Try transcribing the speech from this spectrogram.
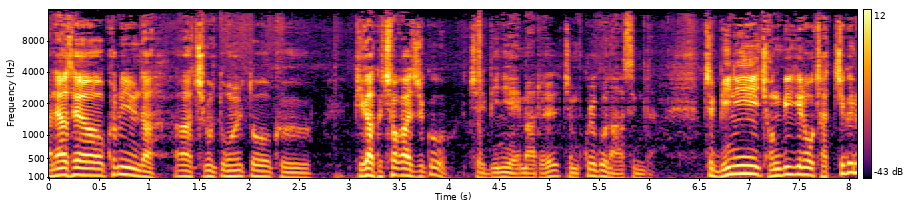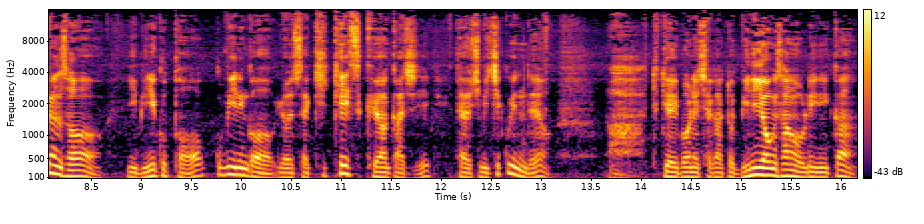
안녕하세요 쿨민입니다. 아, 지금 또 오늘 또 그 비가 그쳐가지고 제 미니 MR을 좀 끌고 나왔습니다. 지금 미니 정비기록 다 찍으면서 이 미니 쿠퍼 꾸미는 거 열쇠 키 케이스 교환까지 다 열심히 찍고 있는데요. 아 드디어 이번에 제가 또 미니 영상을 올리니까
